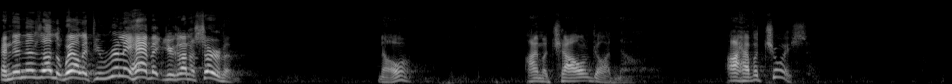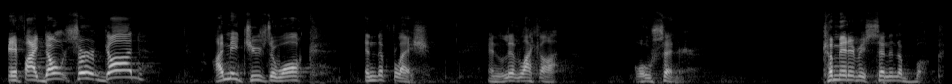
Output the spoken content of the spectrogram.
And then there's other, well, if you really have it, you're going to serve Him. No, I'm a child of God now. I have a choice. If I don't serve God, I may choose to walk in the flesh and live like a old sinner commit every sin in the book.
